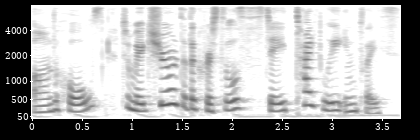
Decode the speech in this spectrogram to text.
on the holes to make sure that the crystals stay tightly in place.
